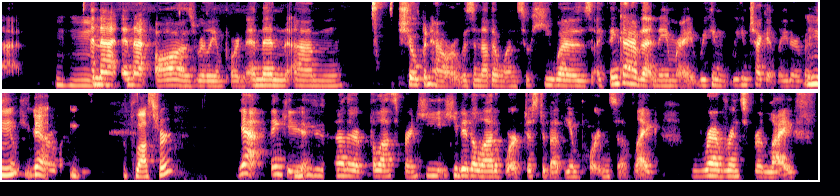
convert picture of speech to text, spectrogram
that. Mm-hmm. and that and that awe is really important. And then um schopenhauer was another one. So he was i think i have that name right. We can we can check it later but mm-hmm. yeah. philosopher yeah, thank you. He's another philosopher, and he he did a lot of work just about the importance of like reverence for life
